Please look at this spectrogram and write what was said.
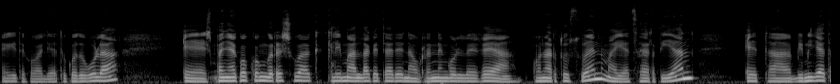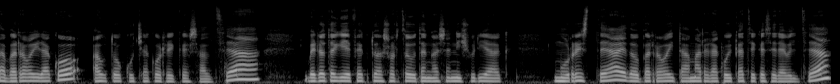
egiteko baliatuko dugula. E, Espainiako Kongresuak klima aldaketaren aurrenengo legea onartu zuen, maiatza erdian, eta 2000 eta berrogeirako autokutsakorrik esaltzea, berotegi efektua sortze duten gazen isuriak murriztea edo berrogeita amarrerako ikatzik ez erabiltzea,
